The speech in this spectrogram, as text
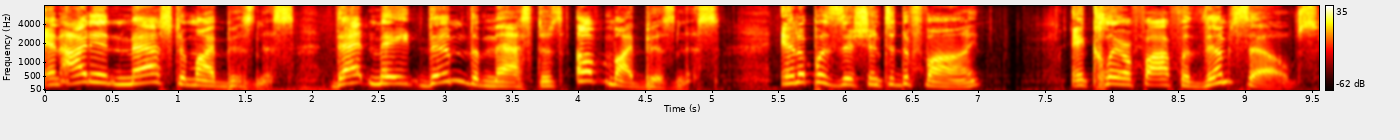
And I didn't master my business. That made them the masters of my business in a position to define and clarify for themselves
